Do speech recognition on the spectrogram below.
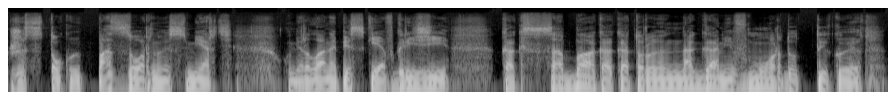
жестокую, позорную смерть. Умерла на песке, в грязи, как собака, которую ногами в морду тыкают.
